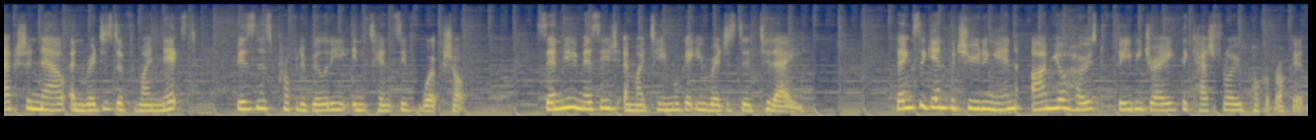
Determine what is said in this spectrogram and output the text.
action now and register for my next Business Profitability Intensive Workshop. Send me a message and my team will get you registered today. Thanks again for tuning in. I'm your host, Phoebe Dre, the Cashflow Pocket Rocket.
